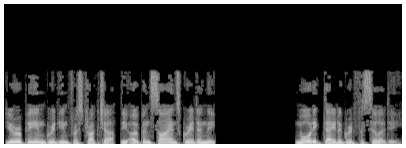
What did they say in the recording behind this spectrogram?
European Grid Infrastructure, the Open Science Grid and the Nordic Data Grid Facility.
